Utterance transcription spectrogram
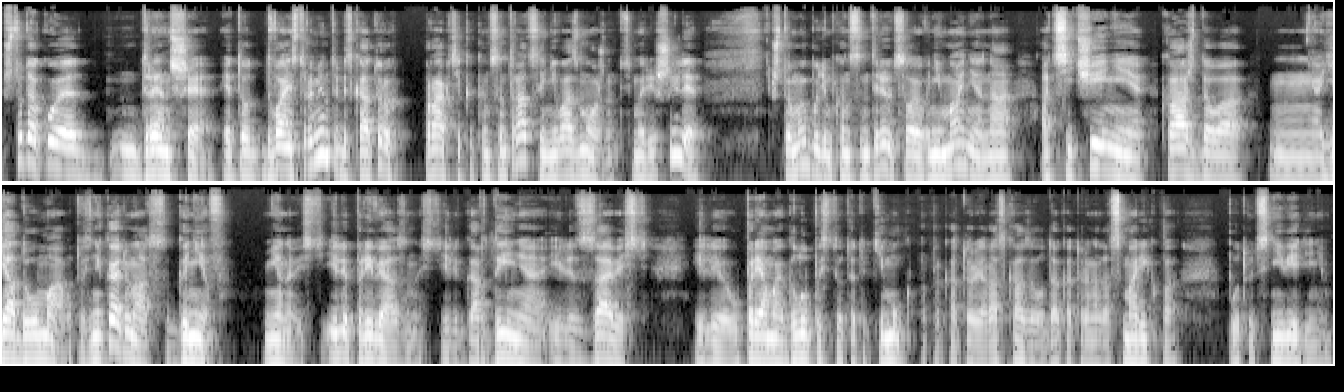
что такое дренше? Это два инструмента, без которых практика концентрации невозможна. То есть, мы решили, что мы будем концентрировать свое внимание на отсечении каждого яда ума. Вот возникает у нас гнев, ненависть, или привязанность, или гордыня, или зависть, или упрямая глупость, вот эта Тимук, про который я рассказывал, да, который надо с Марикпа путают с неведением.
